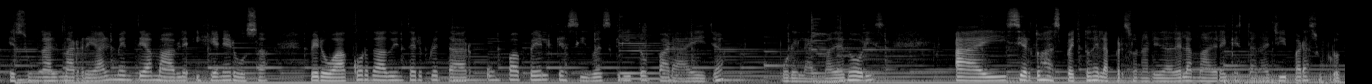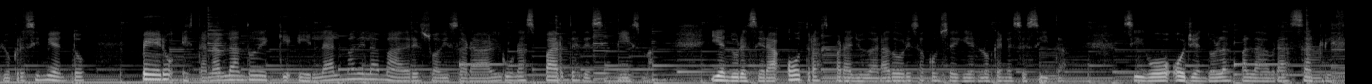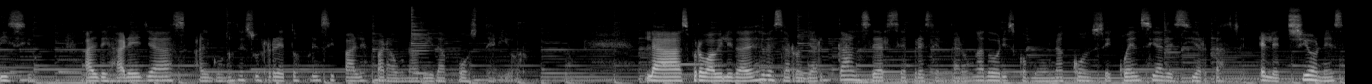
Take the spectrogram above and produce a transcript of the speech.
Es un alma realmente amable y generosa, pero ha acordado interpretar un papel que ha sido escrito para ella por el alma de Doris. Hay ciertos aspectos de la personalidad de la madre que están allí para su propio crecimiento, pero están hablando de que el alma de la madre suavizará algunas partes de sí misma y endurecerá otras para ayudar a Doris a conseguir lo que necesita sigo oyendo las palabras sacrificio al dejar ellas algunos de sus retos principales para una vida posterior. Las probabilidades de desarrollar cáncer se presentaron a Doris como una consecuencia de ciertas elecciones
